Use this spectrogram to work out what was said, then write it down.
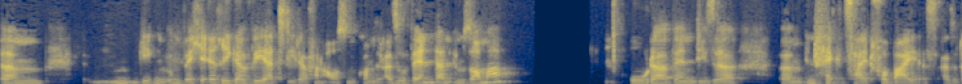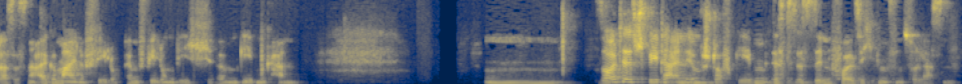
ähm, gegen irgendwelche Erreger wehrt, die da von außen gekommen sind. Also wenn dann im Sommer oder wenn diese ähm, Infektzeit vorbei ist. Also das ist eine allgemeine Empfehlung, die ich ähm, geben kann. Sollte es später einen Impfstoff geben, ist es sinnvoll, sich impfen zu lassen.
